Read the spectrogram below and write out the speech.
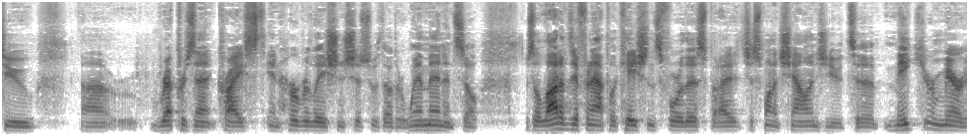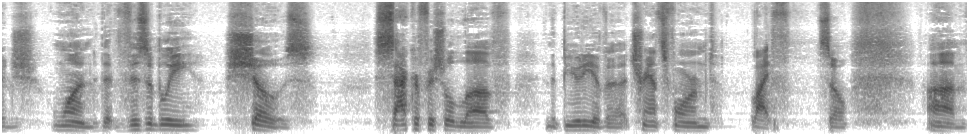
to uh, represent Christ in her relationships with other women. And so there's a lot of different applications for this, but I just want to challenge you to make your marriage one that visibly shows sacrificial love and the beauty of a transformed life. So, um,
